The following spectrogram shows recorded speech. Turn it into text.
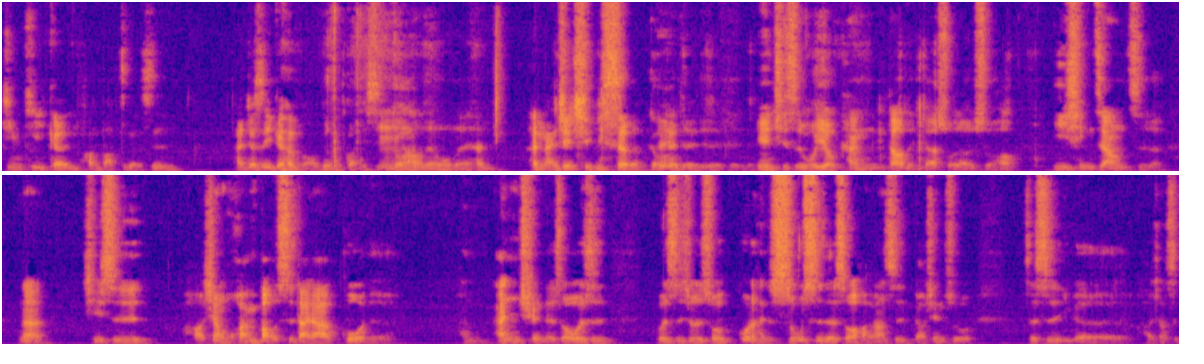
经济跟环保这个是，它就是一个很矛盾的关系。嗯然后呢，我们很很难去取舍。对对对对对对对。因为其实我也有看到人家说到说哦，疫情这样子了，那其实好像环保是大家过得很安全的时候，或者是或者是就是说过得很舒适的时候，好像是表现出这是一个好像是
